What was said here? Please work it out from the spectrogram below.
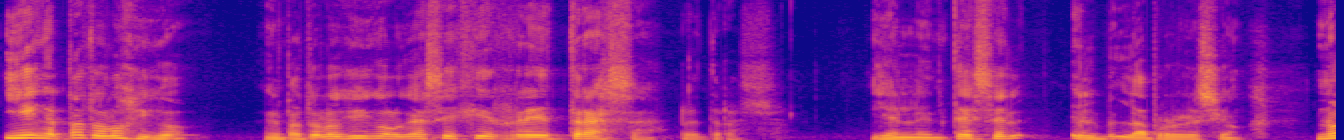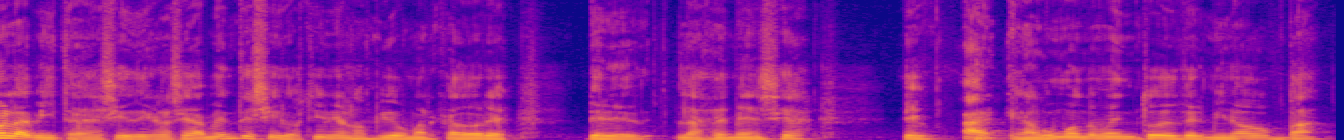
Y en el patológico, en el patológico lo que hace es que retrasa. Retrasa. Y enlentece la progresión. No la evita, es decir, desgraciadamente, si los tienen los biomarcadores de las demencias, eh, en algún momento determinado va,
